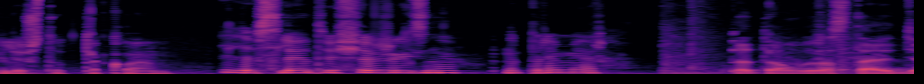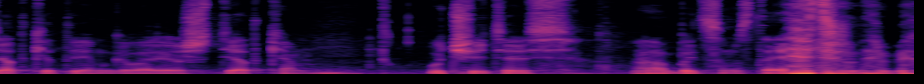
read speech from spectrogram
или что-то такое. Или в следующей жизни, например. Потом вырастают детки, ты им говоришь, детки, учитесь а, быть самостоятельными.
